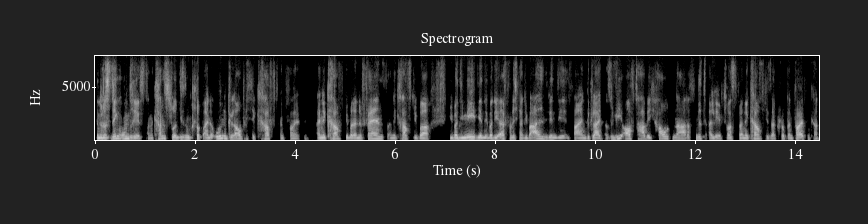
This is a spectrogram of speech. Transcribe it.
Wenn du das Ding umdrehst, dann kannst du in diesem Club eine unglaubliche Kraft entfalten. Eine Kraft über deine Fans, eine Kraft über, über die Medien, über die Öffentlichkeit, über all die den, den Verein begleiten. Also wie oft habe ich hautnah das miterlebt, was für eine Kraft dieser Club entfalten kann.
